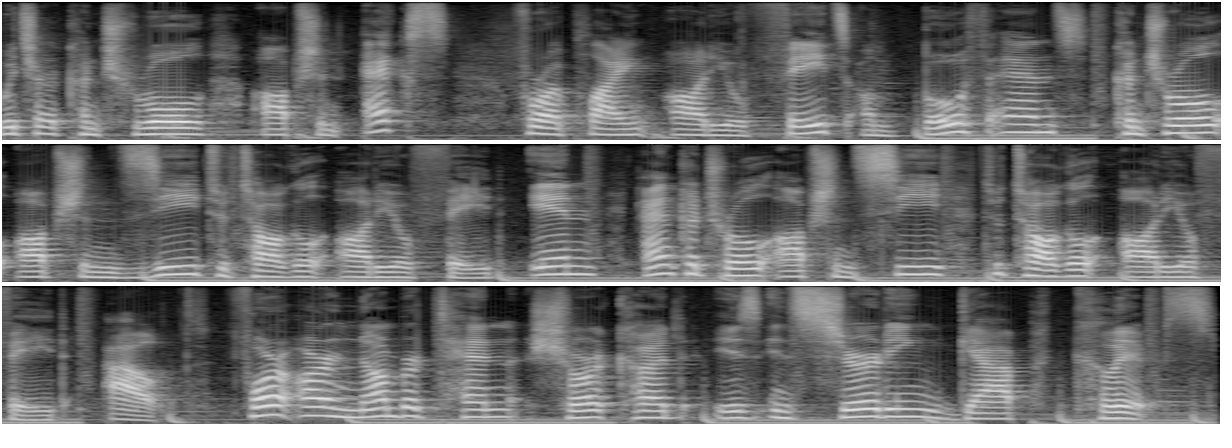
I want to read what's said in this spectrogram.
which are Control Option X, for applying audio fades on both ends, Control Option Z to toggle audio fade in, and Control Option C to toggle audio fade out. For our number 10 shortcut is inserting gap clips.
